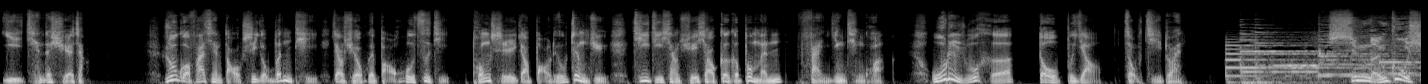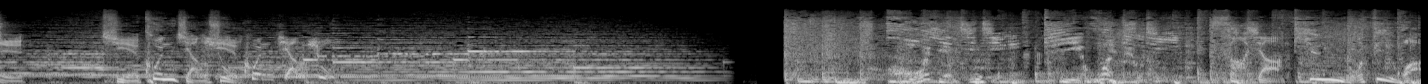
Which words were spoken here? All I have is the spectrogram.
以前的学长。如果发现导师有问题，要学会保护自己，同时要保留证据，积极向学校各个部门反映情况。无论如何。都不要走极端。新闻故事，铁坤讲述。铁坤讲述。金井，铁腕出击，撒下天罗地网，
